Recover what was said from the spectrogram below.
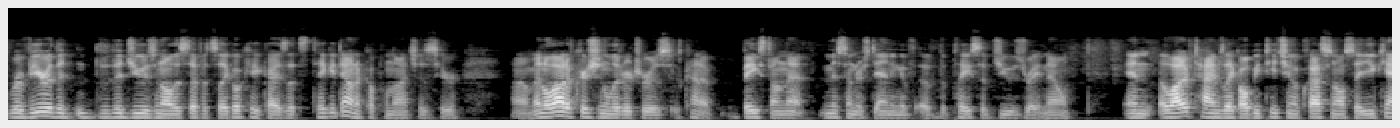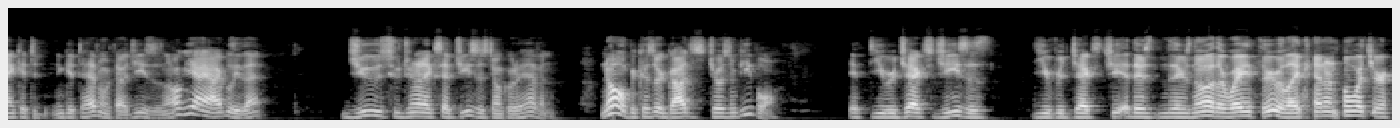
revere the, the, the Jews and all this stuff. It's like, okay, guys, let's take it down a couple notches here. Um, and a lot of Christian literature is, is kind of based on that misunderstanding of, of the place of Jews right now. And a lot of times, like I'll be teaching a class and I'll say, you can't get to get to heaven without Jesus. And, oh yeah, I believe that. Jews who do not accept Jesus don't go to heaven. No, because they're God's chosen people. If you reject Jesus, you reject Je there's there's no other way through. Like I don't know what you're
